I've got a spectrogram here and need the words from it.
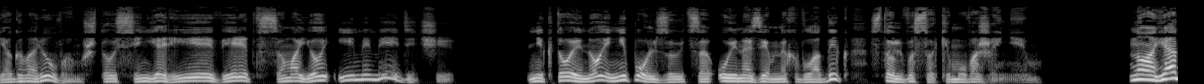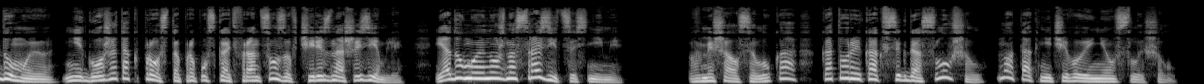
Я говорю вам, что сеньория верит в самое имя Медичи. Никто иной не пользуется у иноземных владык столь высоким уважением. Ну а я думаю, негоже так просто пропускать французов через наши земли. Я думаю, нужно сразиться с ними. Вмешался Лука, который, как всегда, слушал, но так ничего и не услышал.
